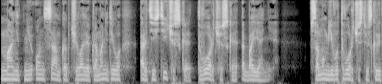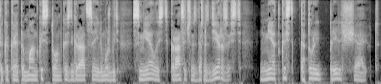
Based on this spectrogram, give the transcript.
Манит не он сам как человек, а манит его артистическое, творческое обаяние. В самом его творчестве скрыта какая-то манкость, тонкость, грация или, может быть, смелость, красочность, даже дерзость, меткость, которые прельщают.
